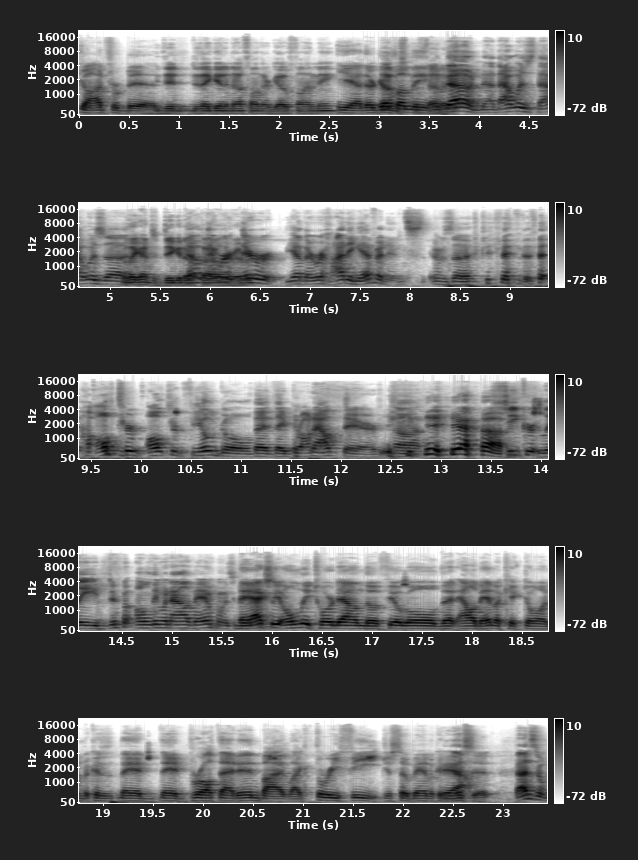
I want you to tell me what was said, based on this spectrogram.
God forbid. Did did they get enough on their GoFundMe? Yeah, their That was GoFundMe. pathetic. No, no, that was that was uh, Are they going to dig it No, up they out were, of the they river? were, yeah, they were hiding evidence. It was a altered, altered field goal that they brought out there uh, yeah. secretly, only when Alabama was. They actually only tore down the field goal that Alabama kicked on because they had they had brought that in by like three feet just so Bama could Yeah. miss it. That is a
